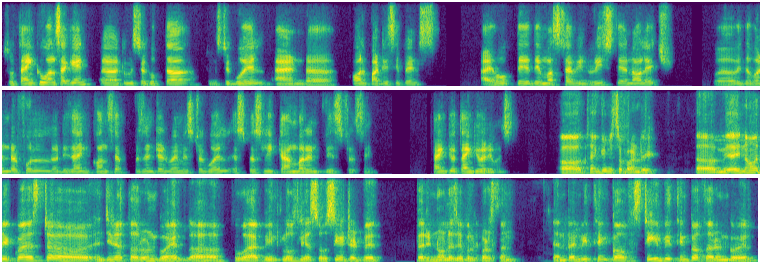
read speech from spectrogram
So thank you once again uh, to Mr. Gupta, to Mr. Goel and uh, all participants. I hope they, they must have enriched their knowledge uh, with the wonderful design concept presented by Mr. Goel, especially camber and pre-stressing. Thank you. Thank you very much. Oh, thank you, Mr. Pandey. Uh, may I now request uh, Engineer Tarun Goel, uh, who I have been closely associated with, very knowledgeable person. And when we think of steel, we think of Tarun Goel,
